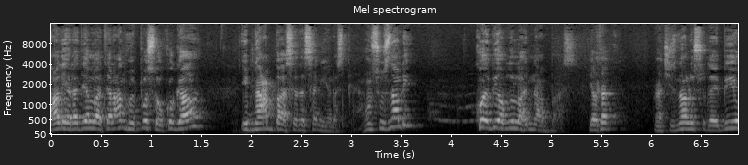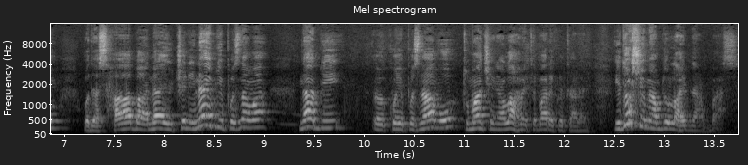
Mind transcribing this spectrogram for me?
Ali radijallahu ta'ala anhu je poslao koga? Ibn Abbas da sa nije raspravljeno. On su znali ko je bio Abdullah ibn Abbas. Jel tako? Znači znali su da je bio od ashaba, najučeni, najbolji poznava, najbolji e, koji je poznavao tumačenje Allaha i tabaraka wa ta'ala. I došao mi Abdullah ibn Abbas.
